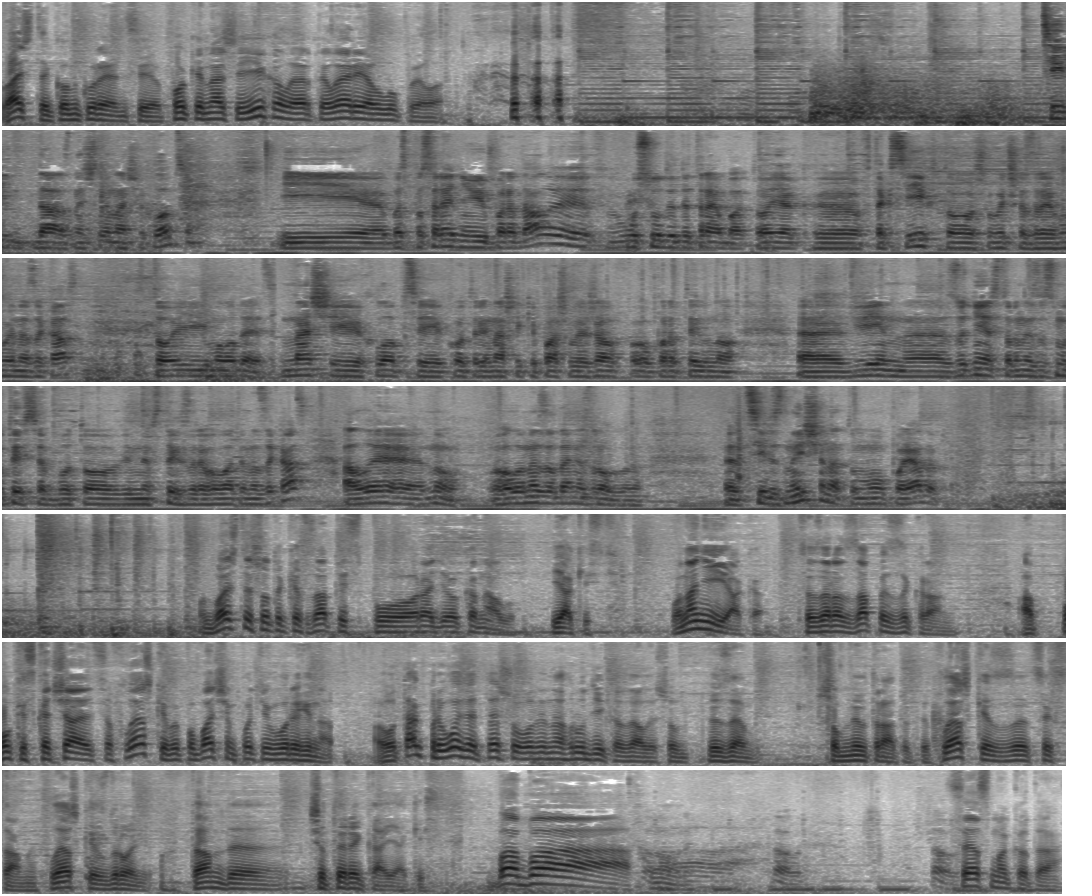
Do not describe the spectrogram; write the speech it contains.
Бачите, конкуренція. Поки наші їхали, артилерія влупила. Ціль да, знайшли наші хлопці і безпосередньо її передали усюди, де треба. То як е, в таксі, хто швидше зреагує на заказ, то і молодець. Наші хлопці, котрий наш екіпаж виїжджав оперативно, е, він е, з однієї сторони засмутився, бо то він не встиг зреагувати на заказ, але ну, головне завдання зроблено. Е, Ціль знищена, тому порядок От бачите, що таке запись по радіоканалу? Якість. Вона ніяка. Це зараз запис з екрану. А поки скачаються флешки, ви побачимо потім в оригінал. А отак привозять те, що вони на груді казали, що веземо, щоб не втратити. Флешки з цих самих, флешки з дронів. Там, де 4К якість. Бабах! Ну, добре. це смакота.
